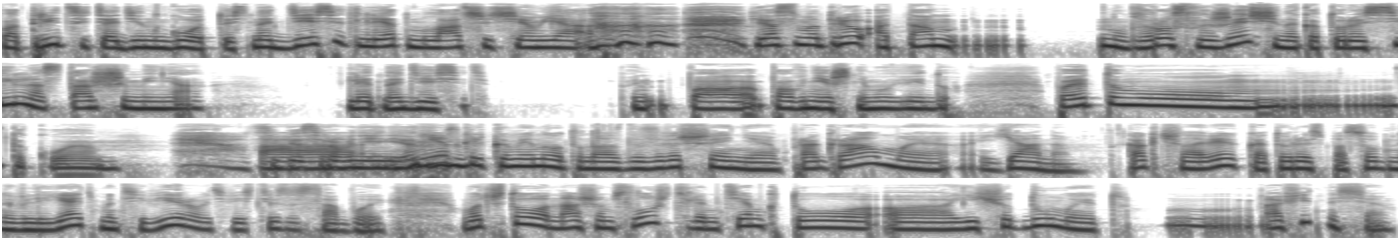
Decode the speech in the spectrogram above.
по 31 год? То есть на 10 лет младше, чем я. Я смотрю, а там ну, взрослые женщины, которые сильно старше меня. Лет на 10 по, по внешнему виду. Поэтому такое себе А, сравнение. Несколько минут у нас до завершения программы. Яна, как человек, который способен влиять, мотивировать, вести за собой. Вот что нашим слушателям, тем, кто а, еще думает о фитнесе,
